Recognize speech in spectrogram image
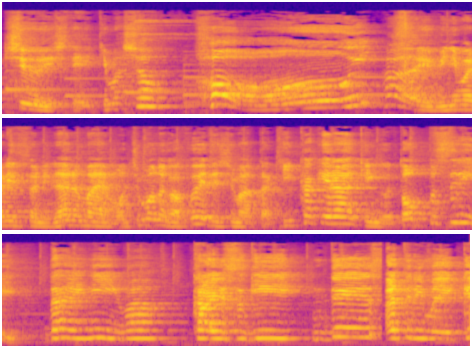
注意していきましょう。ほーい。はい、ミニマリストになる前、持ち物が増えてしまったきっかけランキングトップ3。第2位は、買いすぎです。当たり前か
